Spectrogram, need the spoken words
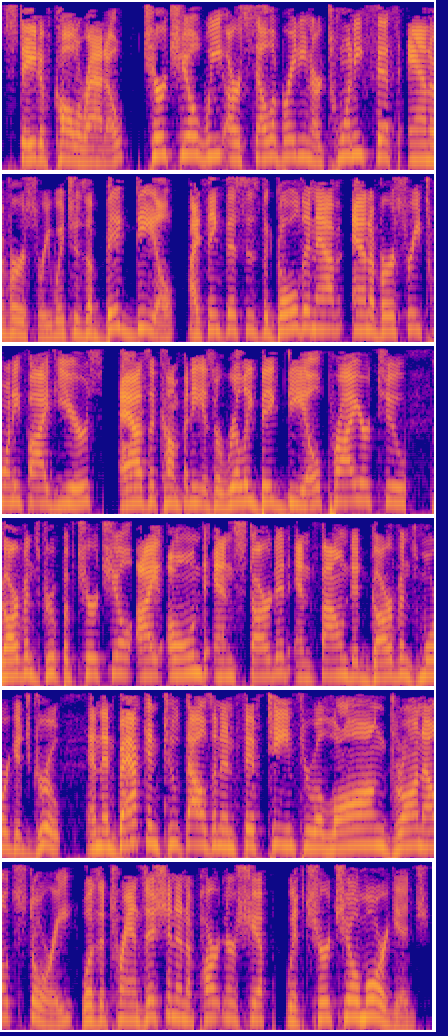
state of Colorado. Churchill, we are celebrating our 25th anniversary, which is a big deal. I think this is the golden av- anniversary, 25 years as a company is a really big deal. Prior to Garvin's Group of Churchill, I owned and started and founded Garvin's Mortgage Group. And then back in 2015, through a long, drawn out story, was a transition and a partnership with Churchill Mortgage.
